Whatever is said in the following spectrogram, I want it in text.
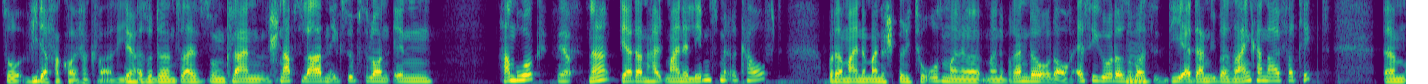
so Wiederverkäufer quasi. Ja. Also dann heißt so einen kleinen Schnapsladen XY in Hamburg, ja. ne, der dann halt meine Lebensmittel kauft oder meine, meine Spirituosen, meine, meine Brände oder auch Essige oder sowas, mhm. die er dann über seinen Kanal vertickt. Ähm,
